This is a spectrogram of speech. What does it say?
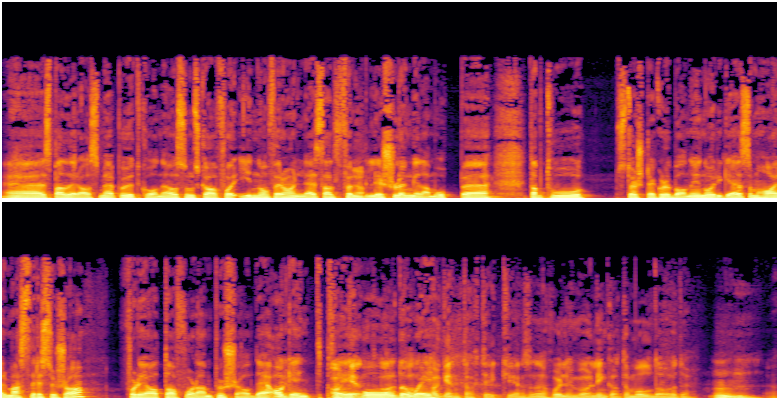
Eh, spillere som er på utgående og som skal få inn og forhandle. Selvfølgelig slynger de opp eh, de to største klubbene i Norge som har mest ressurser, fordi at da får de pusha. Det er agentplay Agent- all the way. Agenttaktikk. Så det holder var linka til Molde vet du. Mm. Ja.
